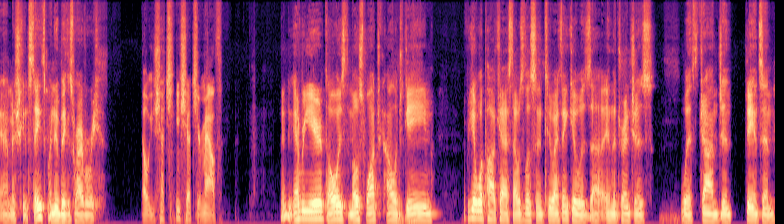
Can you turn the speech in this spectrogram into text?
Yeah, Michigan State's my new biggest rivalry. Oh, you shut you shut your mouth. Every year, it's always the most watched college game. I forget what podcast I was listening to. I think it was uh, In the Trenches with Jon Jan- Jansen,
